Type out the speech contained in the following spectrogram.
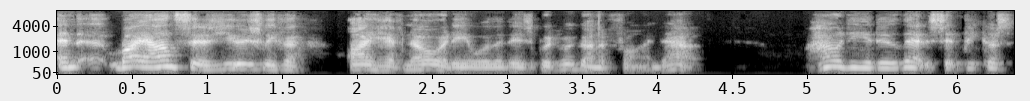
And uh, my answer is usually for, I have no idea what it is, but we're going to find out. How do you do that? I said, because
